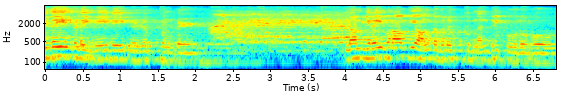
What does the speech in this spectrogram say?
இதயங்களை மேலே எழுப்புங்கள். நாம் இறைவனாகிய ஆண்டவருக்கு நன்றி கூறுவோம்.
